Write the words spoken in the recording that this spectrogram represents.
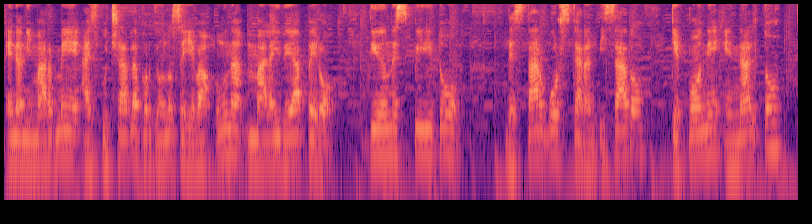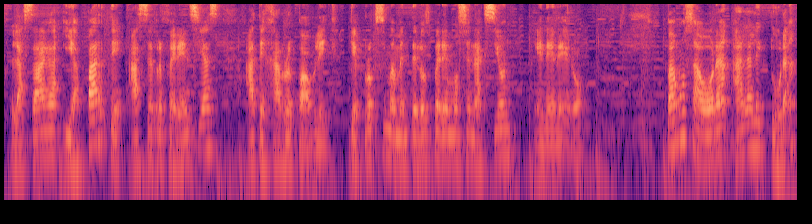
en animarme a escucharla porque uno se lleva una mala idea pero tiene un espíritu de Star Wars garantizado que pone en alto la saga y aparte hace referencias a The Republic, que próximamente los veremos en acción en enero. Vamos ahora a la lectura.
